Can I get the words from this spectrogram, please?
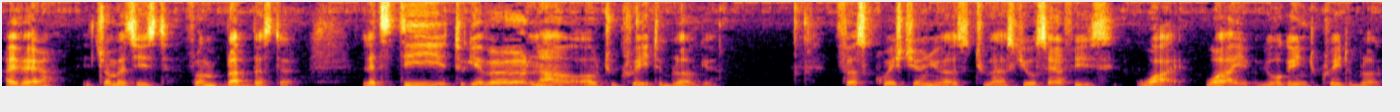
Hi there, it's Jean-Baptiste from Blogbuster. Let's see together now how to create a blog. First question you have to ask yourself is why? Why you are going to create a blog?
